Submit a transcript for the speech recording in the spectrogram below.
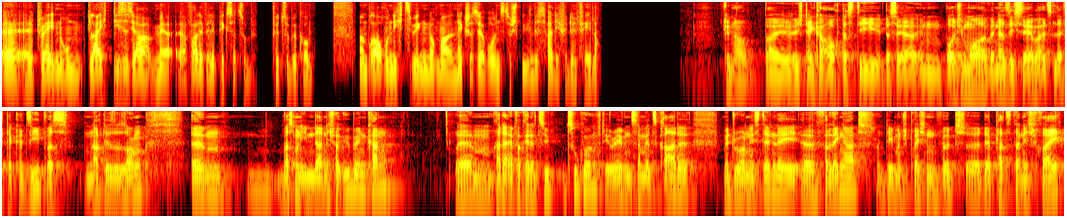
äh, äh, traden, um gleich dieses Jahr mehr, auf alle Fälle Picks dazu für zu bekommen. Man braucht nicht zwingend nochmal nächstes Jahr bei uns zu spielen, das halte ich für den Fehler. Genau, weil ich denke auch, dass, die, dass er in Baltimore, wenn er sich selber als Left Tackle sieht, was nach der Saison, ähm, was man ihnen da nicht verübeln kann, ähm, hat er einfach keine Zukunft. Die Ravens haben jetzt gerade mit Ronnie Stanley äh, verlängert und dementsprechend wird äh, der Platz da nicht frei.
